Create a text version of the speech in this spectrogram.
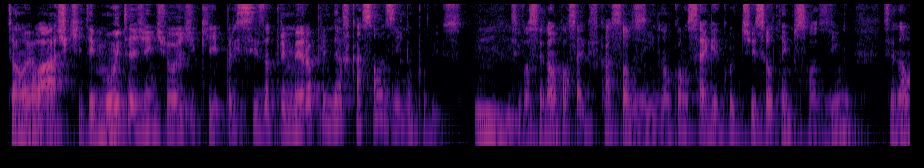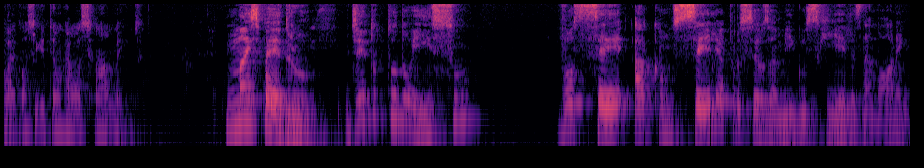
Então eu acho que tem muita gente hoje que precisa primeiro aprender a ficar sozinho por isso. Uhum. Se você não consegue ficar sozinho, não consegue curtir seu tempo sozinho, você não vai conseguir ter um relacionamento. Mas Pedro, dito tudo isso, você aconselha para os seus amigos que eles namorem?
